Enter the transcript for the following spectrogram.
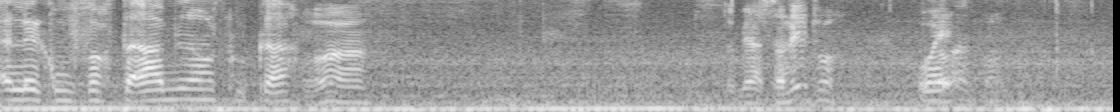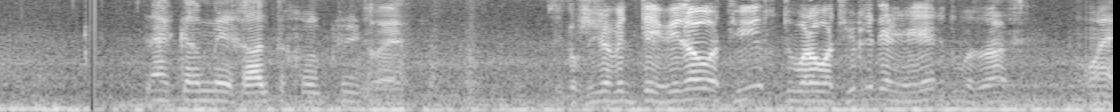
Elle est en tout cas. Ouais. hein. T'es bien installé, toi Ouais. Toi La caméra de recul. Ouais. C'est comme si j'avais une TV dans la voiture. Tu vois la voiture qui est derrière, tout ça. Ouais.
